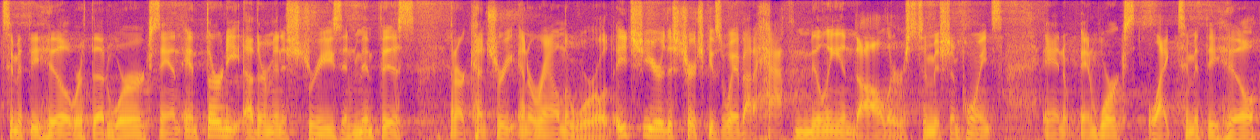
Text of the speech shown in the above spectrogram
Timothy Hill, where Thad works, and, and 30 other ministries in Memphis, in our country, and around the world. Each year, this church gives away about a half million dollars to mission points and, and works like Timothy Hill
